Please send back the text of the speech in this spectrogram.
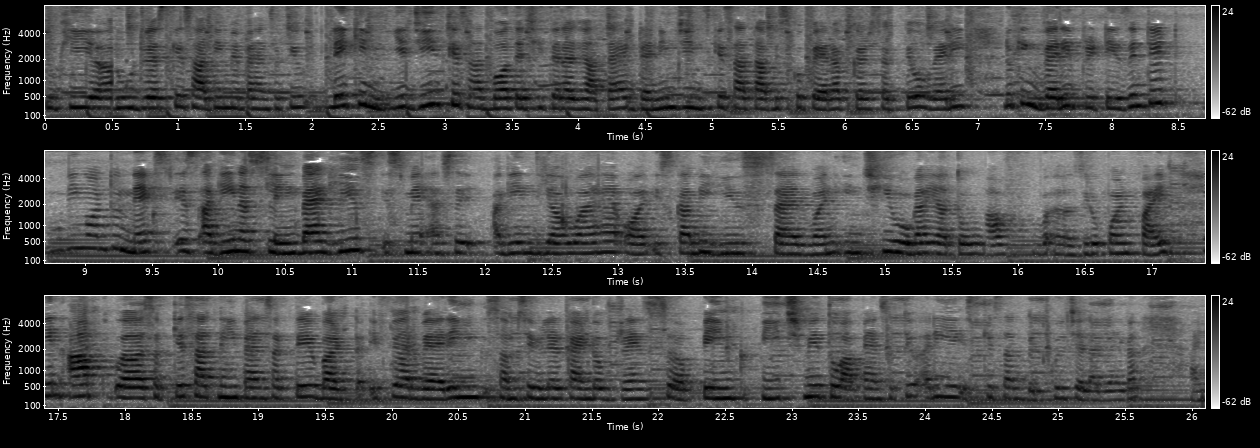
क्योंकि ब्लू ड्रेस के साथ ही मैं पहन सकती हूँ। लेकिन ये जीन्स के साथ बहुत अच्छी तरह जाता है। डेनिम जीन्स के साथ आप इसको पेयरअप कर सकते हो। Very looking very pretty elegant it moving on to next is again a slingback heels इसमें ऐसे अगेन दिया हुआ है और इसका भी हील्स शायद वन इंच ही होगा या तो half zero point five inch आप uh, सबके साथ नहीं पहन सकते but if you are wearing some similar kind of dress pink peach में तो आप पहन सकते हो। अरे ये इसके साथ बिल्कुल चला जाएगा। I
